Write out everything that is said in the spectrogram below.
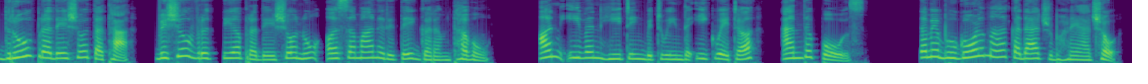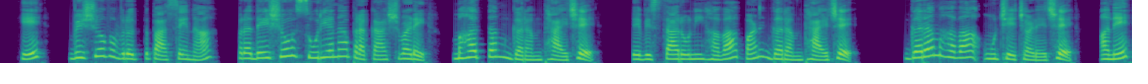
ધ્રુવ પ્રદેશો તથા વિષુવવૃત્તીય પ્રદેશોનું અસમાન રીતે ગરમ થવું. Uneven heating between the equator and the poles તમે ભૂગોળમાં કદાચ ભણ્યા છો કે વિષુવવૃત્ત પાસેના પ્રદેશો સૂર્યના પ્રકાશ વડે મહત્તમ ગરમ થાય છે. તે વિસ્તારોની હવા પણ ગરમ થાય છે. ગરમ હવા ઊંચે ચડે છે અને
